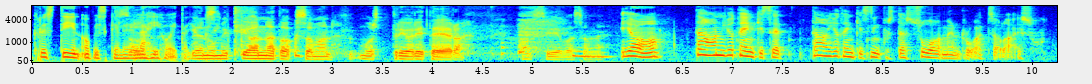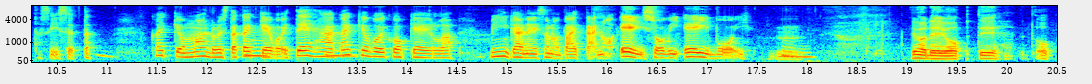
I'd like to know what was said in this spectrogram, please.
Kristiin opiskelee Så Det är nog lähihoitajaksi. mycket annat också man måste prioritera och se vad som är. Joo, tämä on jotenkin, se, tää on jotenkin niinku sitä suomen ruotsalaisuutta. Siis, että kaikki on mahdollista, kaikkea voi tehdä, kaikkea voi kokeilla. Mihinkään ei sanota, että no ei sovi, ei voi. Ja, det är ju upp till, upp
